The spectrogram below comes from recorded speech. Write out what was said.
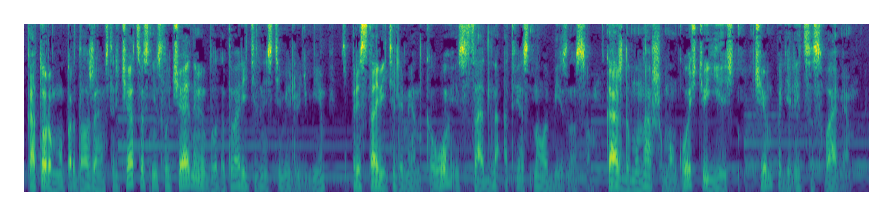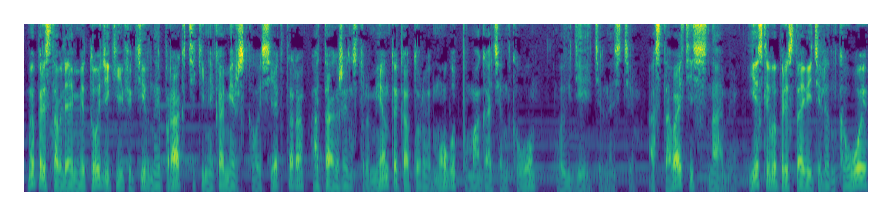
в котором мы продолжаем встречаться с неслучайными благотворительностями людьми, с представителями НКО и социально ответственного бизнеса. Каждому нашему гостю есть чем поделиться с вами. Мы представляем методики и эффективные практики некоммерческого сектора, а также инструменты, которые могут помогать НКО в их деятельности. Оставайтесь с нами. Если вы представитель НКО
